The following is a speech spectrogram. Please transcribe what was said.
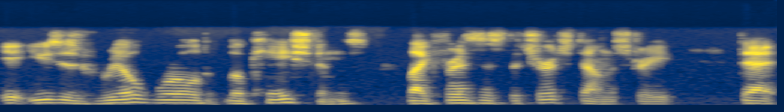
it uses real world locations, like for instance the church down the street, that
